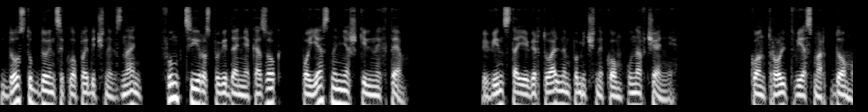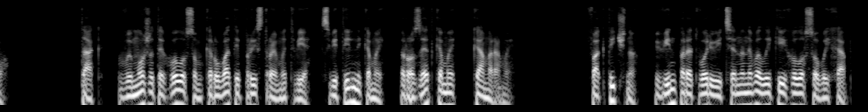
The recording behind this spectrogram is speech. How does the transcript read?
Доступ до енциклопедичних знань, функції розповідання казок, пояснення шкільних тем. Він стає віртуальним помічником у навчанні. Контроль твія смарт-дому. Так, ви можете голосом керувати пристроями тві, світильниками, розетками, камерами. Фактично, він перетворюється на невеликий голосовий хаб.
